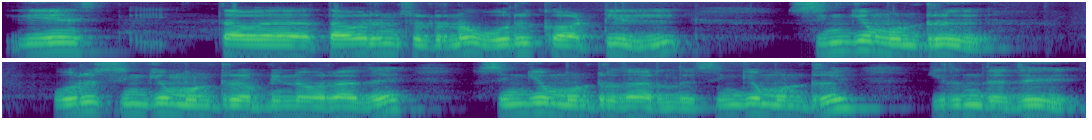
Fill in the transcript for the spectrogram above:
இது ஏன் தவ தவறுன்னு சொல்கிறோன்னா ஒரு காட்டில் சிங்கம் ஒன்று ஒரு சிங்கம் ஒன்று அப்படின்னு வராது. சிங்கம் ஒன்று தான் இருந்தது. சிங்கம் ஒன்று இருந்தது.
